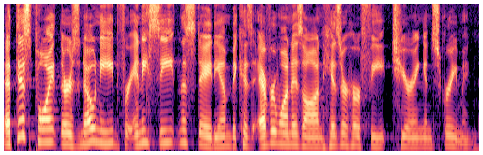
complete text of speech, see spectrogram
At this point, there is no need for any seat in the stadium because everyone is on his or her feet cheering and screaming.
